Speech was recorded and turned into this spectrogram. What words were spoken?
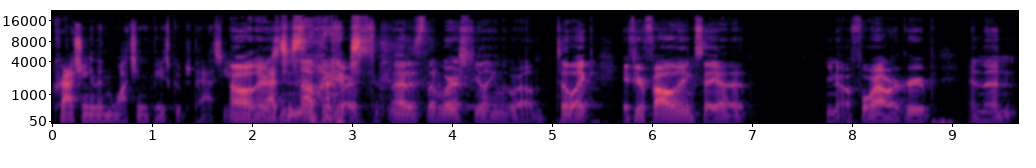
crashing and then watching the pace groups pass you. Oh, That's there's the nothing worst. worse. That is the worst feeling in the world. To like, if you're following, say, a, you know, a four hour group and then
